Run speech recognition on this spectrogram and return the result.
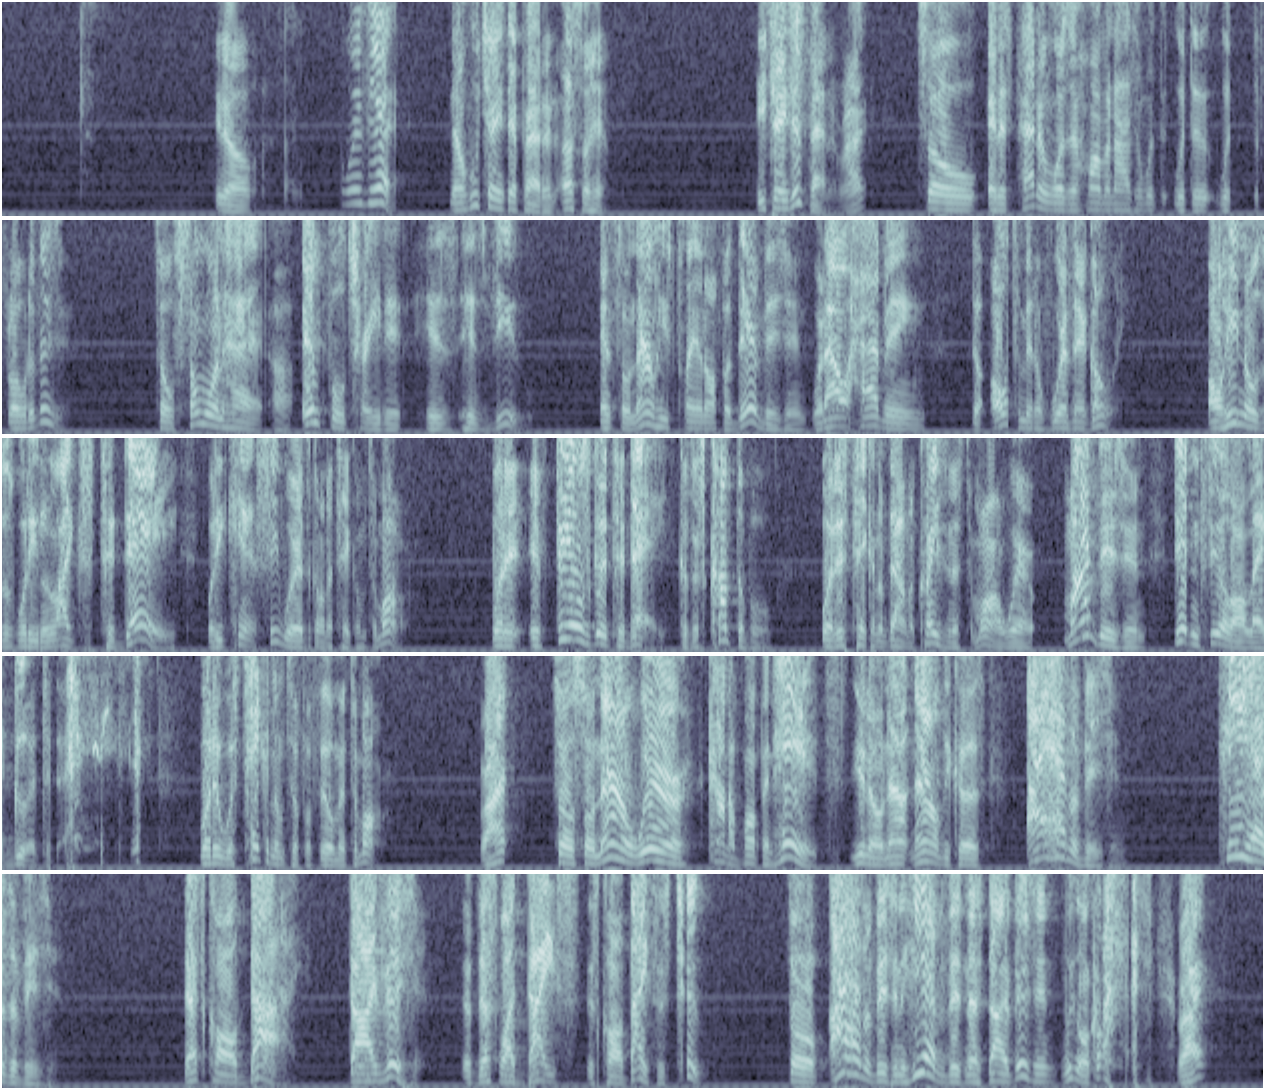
You know, like, where's he at? Now, who changed that pattern, us or him? He changed his pattern, right? So, and his pattern wasn't harmonizing with the, with the with the flow of the vision. So, if someone had uh, infiltrated his his view, and so now he's playing off of their vision without having the ultimate of where they're going. All he knows is what he likes today, but he can't see where it's going to take him tomorrow. But it, it feels good today because it's comfortable, but it's taking him down to craziness tomorrow. Where my vision didn't feel all that good today, but it was taking them to fulfillment tomorrow, right? So so now we're kind of bumping heads, you know, now now because I have a vision, he has a vision. That's called die, die vision. That's why dice is called dice. It's two. So if I have a vision and he has a vision that's die vision, we're gonna clash, right?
